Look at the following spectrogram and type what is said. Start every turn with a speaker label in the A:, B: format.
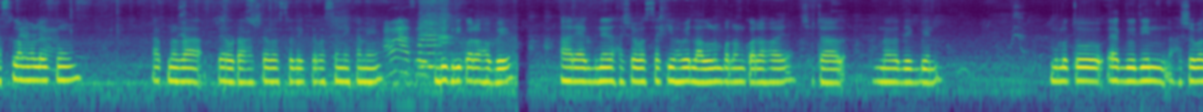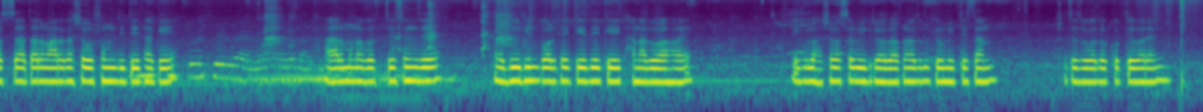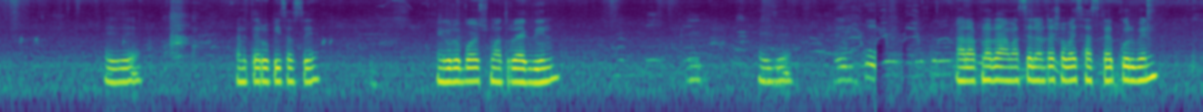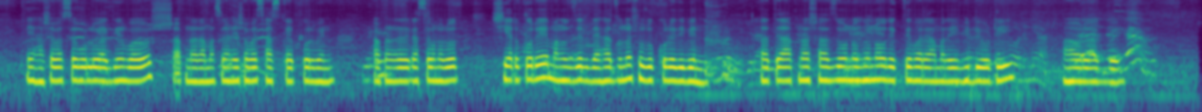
A: আসসালামু আলাইকুম। আপনারা তেরোটা হাঁসের বাচ্চা দেখতে পাচ্ছেন, এখানে বিক্রি করা হবে। আর একদিনের হাঁসের বাচ্চা কীভাবে লালন পালন করা হয় সেটা আপনারা দেখবেন। মূলত এক দুই দিন হাঁসের বাচ্চা তার মার কাছে ওষুম দিতে থাকে। আর মনে করতেছেন যে, দুই দিন পর থেকে এদেরকে খানা দেওয়া হয়। এগুলো হাঁসের বাচ্চা বিক্রি হবে। আপনারা যদি কেউ নিতে চান সাথে যোগাযোগ করতে পারেন। এই যে, এখানে তেরো পিস আছে। এগুলো বয়স মাত্র একদিন। এই যে, আর আপনারা আমার চ্যানেলটা সবাই সাবস্ক্রাইব করবেন। এই হাঁসা বাচ্চাগুলো একদিন বয়স, আপনারা আমার চ্যানেলে সবাই সাবস্ক্রাইব করবেন। আপনাদের কাছে অনুরোধ শেয়ার করে মানুষদের দেখার জন্য সুযোগ করে দিবেন। যাতে আপনার সাহায্য অন্য অন্যজনও দেখতে পারে আমার এই ভিডিওটি। ভালো লাগবে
